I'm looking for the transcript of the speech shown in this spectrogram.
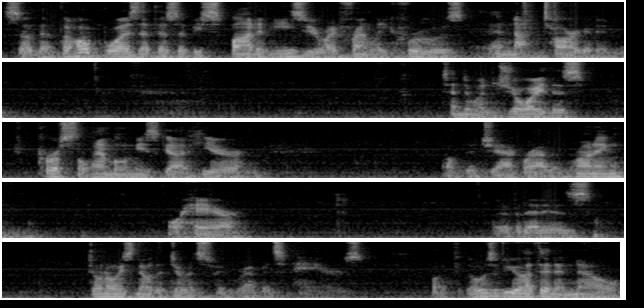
So that the hope was that this would be spotted easier by friendly crews and not targeted tend to enjoy this personal emblem he's got here of the jackrabbit running or hare, whatever that is. Don't always know the difference between rabbits and hares. But for those of you out there that know,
